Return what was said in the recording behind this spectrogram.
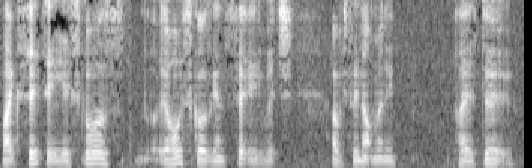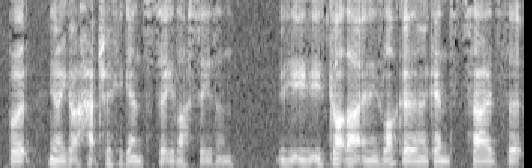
Like City, he scores. He always scores against City, which obviously not many players do. But you know, he got a hat trick against City last season. He- He's got that in his locker against sides that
